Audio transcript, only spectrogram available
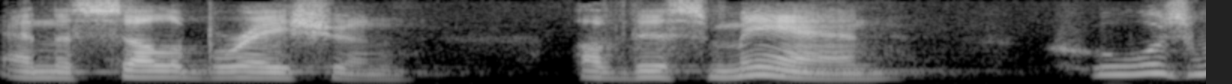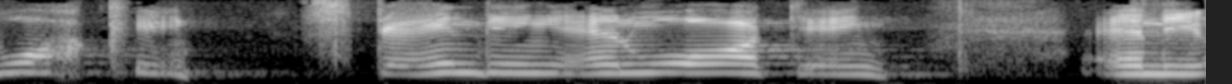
and the celebration of this man who was walking, standing and walking. And the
